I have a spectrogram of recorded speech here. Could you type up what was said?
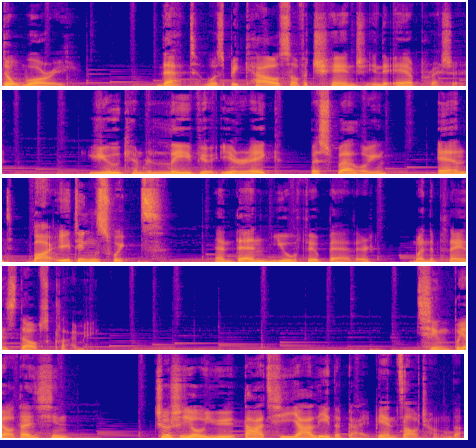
Don't worry. That was because of a change in the air pressure. You can relieve your earache by swallowing and by eating sweets. and then you will feel better when the plane stops climbing. 请不要担心，这是由于大气压力的改变造成的。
